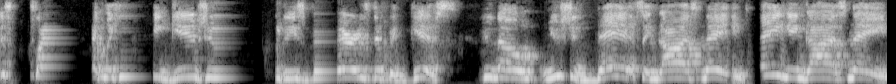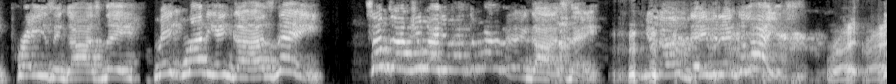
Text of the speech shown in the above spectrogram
just like when He gives you these various different gifts you know, you should dance in God's name, sing in God's name, praise in God's name, make money in God's name. Sometimes you might even have to murder in God's name. You know, David and Goliath. Right, right.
